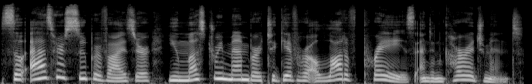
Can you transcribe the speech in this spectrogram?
So, as her supervisor, you must remember to give her a lot of praise and encouragement.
